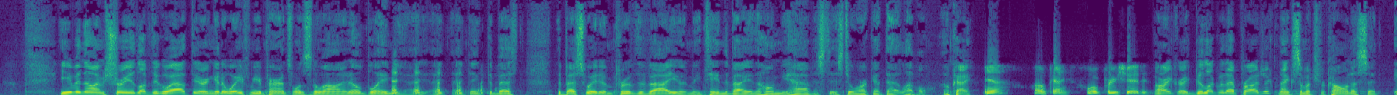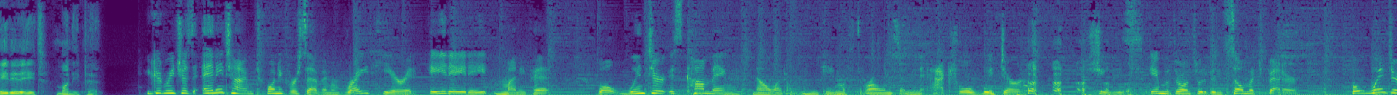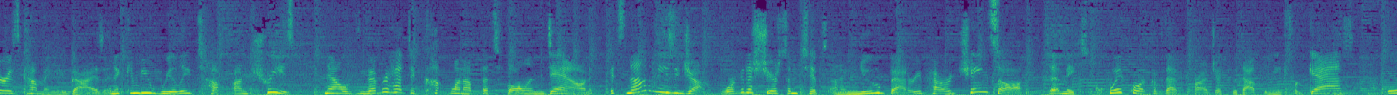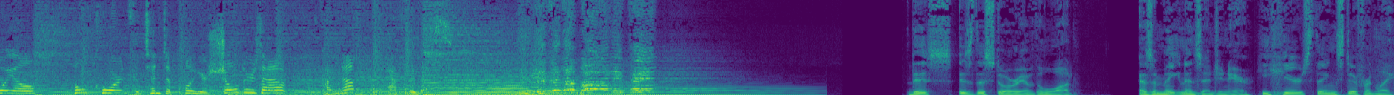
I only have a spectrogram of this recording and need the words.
even though I'm sure you'd love to go out there and get away from your parents once in a while, and I don't blame you. I, I, I, think the best the best way to improve the value and maintain the value of the home you have is to, is to work at that level. Okay. Yeah. Okay. Well, appreciate it. All right, Greg. Good luck with that project. Thanks so much for calling us at eight eight eight Money Pit. You can reach us anytime, twenty four seven, right here at eight eight eight Money Pit. Well, winter is coming. No, I don't mean Game of Thrones. I mean actual winter. Jeez, Game of Thrones would have been so much better. But winter is coming, you guys, and it can be really tough on trees. Now, if you've ever had to cut one up that's fallen down, it's not an easy job. We're going to share some tips on a new battery powered chainsaw that makes quick work of that project without the need for gas, oil, pull cords that tend to pull your shoulders out. Coming up after this. You live in a money pit. This is the story of the one. As a maintenance engineer, he hears things differently.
